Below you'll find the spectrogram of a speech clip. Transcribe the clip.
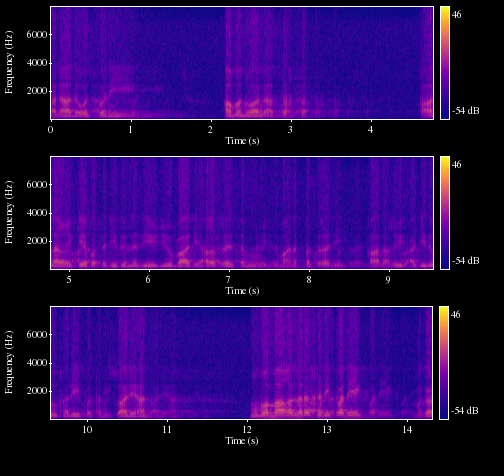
قلا د وسپنی امن والا سخته قال هغه کې په تجید الذی یجو بعد اغس رئیس څنګه مومن زمانه پس راځي قال هغه اجدو خلیفۃ صالحا مومن ما غلره خلیفہ نیک مگر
